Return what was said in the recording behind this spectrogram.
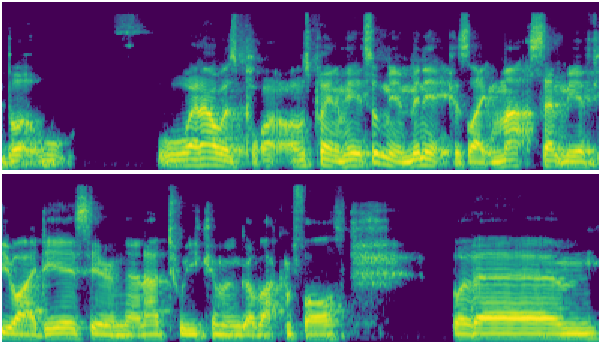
but when I was pl- I was playing them here, it took me a minute because like Matt sent me a few ideas here and then I'd tweak them and go back and forth. But um,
